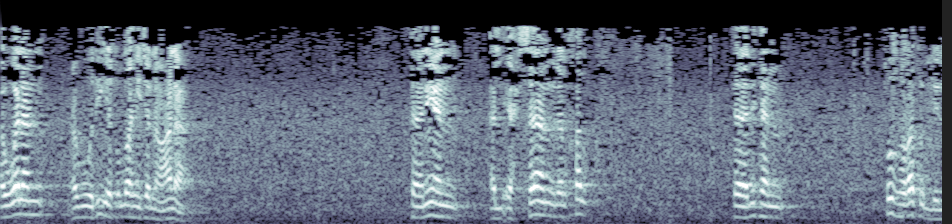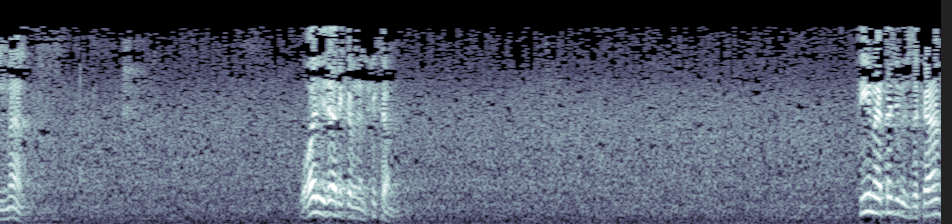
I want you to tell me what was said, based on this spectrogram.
أولا عبودية الله جل وعلا. ثانيا الإحسان إلى الخلق. ثالثا طهرة للمال. وغير ذلك من الحكم. فيما تجب الزكاة؟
